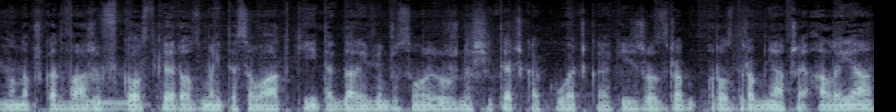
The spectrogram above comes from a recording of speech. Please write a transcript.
no na przykład warzyw w kostkę, rozmaite sałatki i tak dalej. Wiem, że są różne siteczka, kółeczka, jakieś rozdrab rozdrabniacze, ale ja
